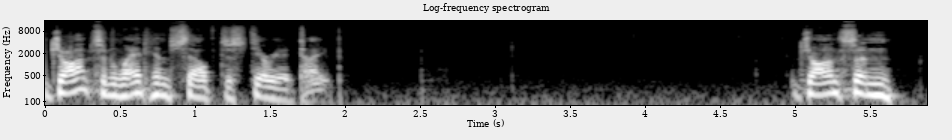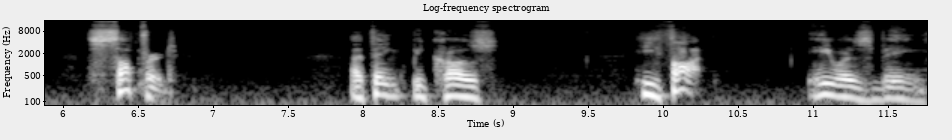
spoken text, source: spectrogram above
Johnson lent himself to stereotype. Johnson suffered, I think, because he thought he was being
